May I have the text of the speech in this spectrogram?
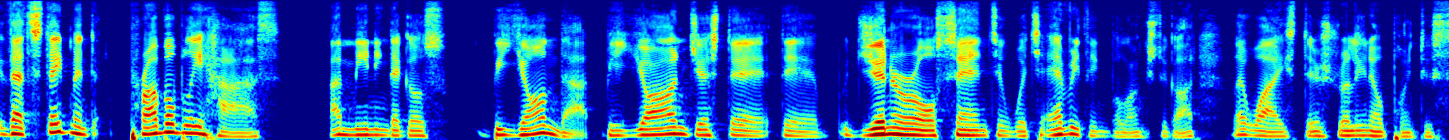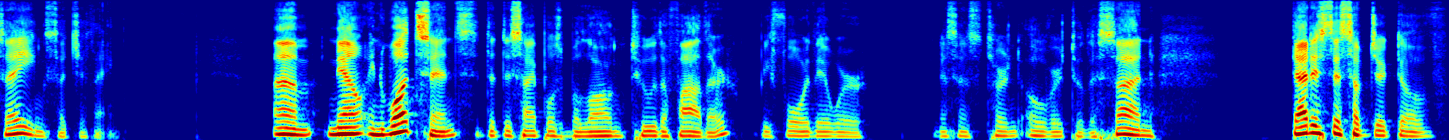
that statement probably has a meaning that goes beyond that, beyond just the, the general sense in which everything belongs to God. Otherwise, there's really no point to saying such a thing. Um, now, in what sense the disciples belong to the Father before they were, in a sense, turned over to the Son? That is the subject of,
